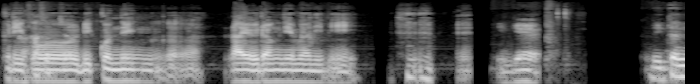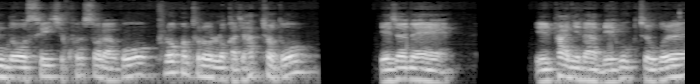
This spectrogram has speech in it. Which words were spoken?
그리고 샀었죠. 리꼬님, 그, 라요령님은 이미 이게 닌텐도 스위치 콘솔하고 프로 컨트롤러까지 합쳐도 예전에 일판이나 미국 쪽을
